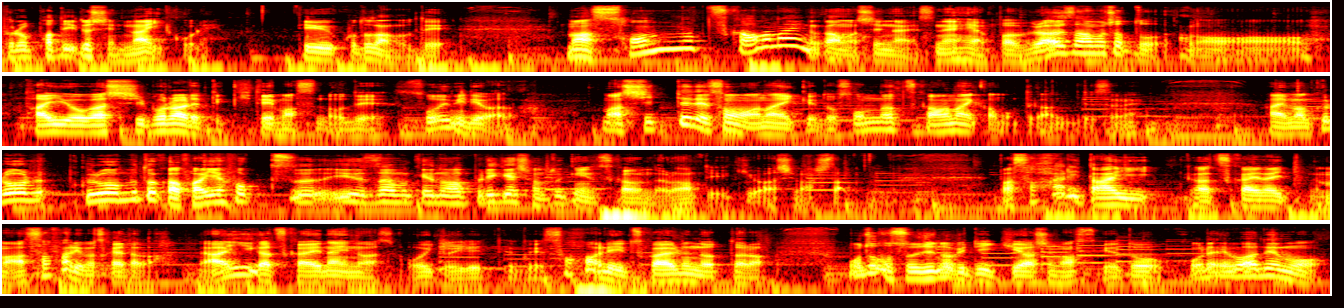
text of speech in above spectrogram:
プロパティとしてないこれっていうことなので、まあそんな使わないのかもしれないですね。やっぱブラウザーもちょっと、あのー、対応が絞られてきてますので、そういう意味では、まあ知ってて損はないけど、そんな使わないかもって感じですね。はいまあ、Chrome とか Firefox ユーザー向けのアプリケーションの時に使うんだろうなという気はしました。まあ、サファリと i が使えないっていうのはまあ、サファリも使えたか。i が使えないのは置いといてってで、サファリ使えるんだったら、もうちょっと数字伸びていい気がしますけど、これはでも、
